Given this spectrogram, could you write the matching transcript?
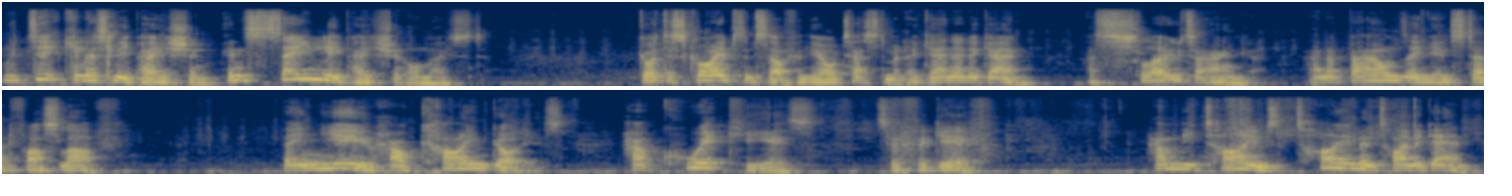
ridiculously patient, insanely patient almost. God describes himself in the Old Testament again and again as slow to anger and abounding in steadfast love. They knew how kind God is, how quick he is to forgive. How many times, time and time again,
